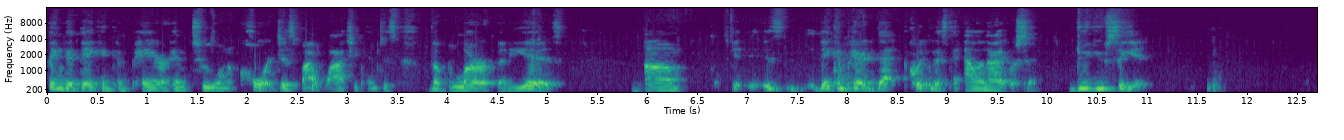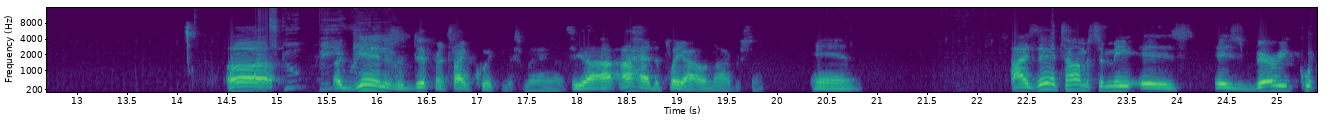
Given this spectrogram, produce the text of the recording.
thing that they can compare him to on the court just by watching him, just the blur that he is, um, is they compared that quickness to Allen Iverson. Do you see it? Uh, again, it's a different type quickness, man. See, I, I had to play Allen Iverson, and Isaiah Thomas to me is is very quick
